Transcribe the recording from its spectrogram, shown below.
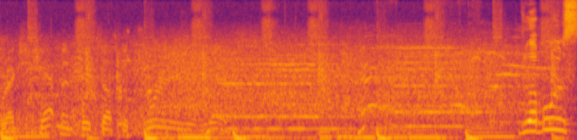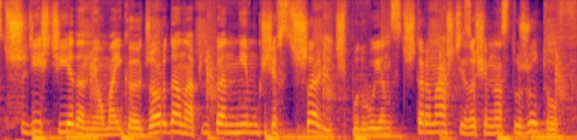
Rex Chapman puts up the three. Dla Bulls 31 miał Michael Jordan, a Pippen nie mógł się wstrzelić, pudłując 14 z 18 rzutów.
